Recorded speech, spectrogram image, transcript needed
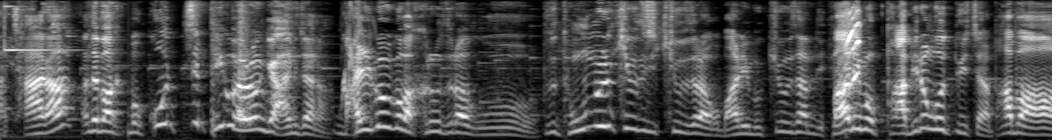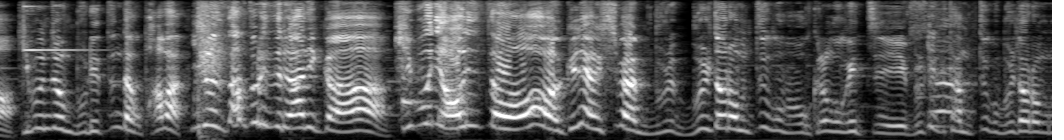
아 자라? 아, 근데 막 뭐 꽃이 피고 이런 게 아니잖아. 말 걸고 막 그러더라고. 무슨 동물 키우듯이 키우더라고. 마리모 키우는 사람들이. 마리모 밥 이런 것도 있잖아. 봐봐. 기분 좋은 물이 뜬다고. 봐봐. 이런 쌉소리들을 하니까 기분이 어딨어. 그냥 씨발 물, 물 더러움 뜨고 뭐 그런 거겠지. 물 깨끗하면 뜨고 물 더러움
